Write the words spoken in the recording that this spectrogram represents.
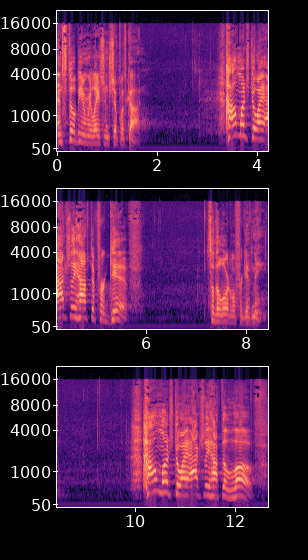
and still be in relationship with God? How much do I actually have to forgive so the Lord will forgive me? How much do I actually have to love?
